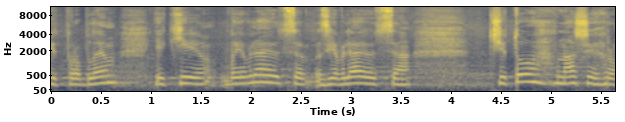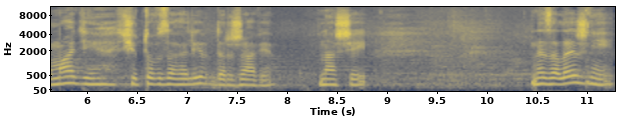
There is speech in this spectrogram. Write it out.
від проблем, які виявляються, з'являються чи то в нашій громаді, чи то взагалі в державі, нашій незалежній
